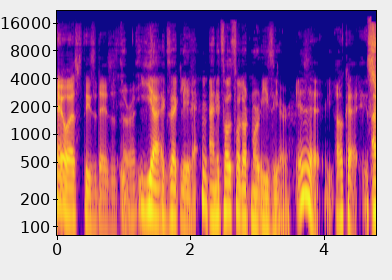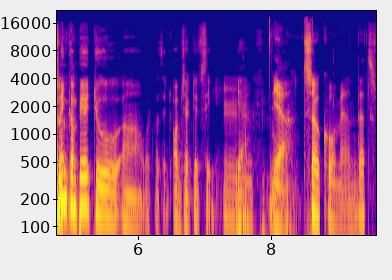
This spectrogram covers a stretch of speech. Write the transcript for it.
iOS these days. Is that right? Yeah, exactly. and it's also a lot more easier. Is it okay? I so- mean, compared to uh, what was it, Objective C? Yeah, Mhm. Yeah. So cool, man. That's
